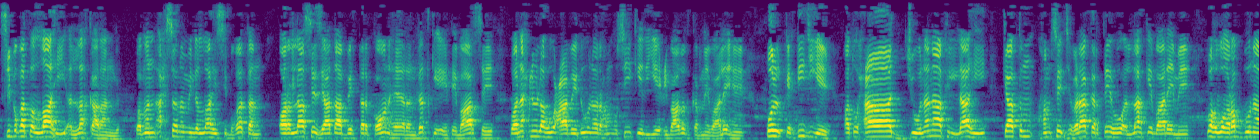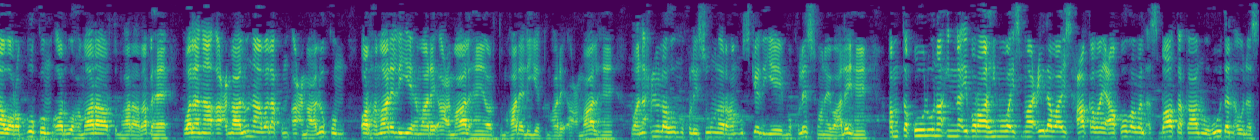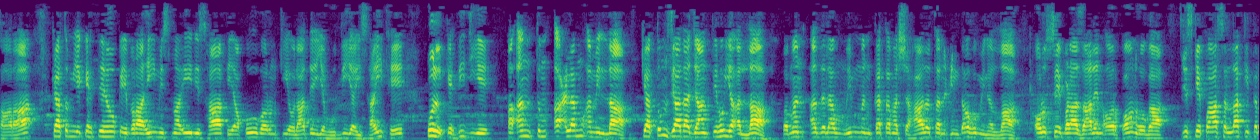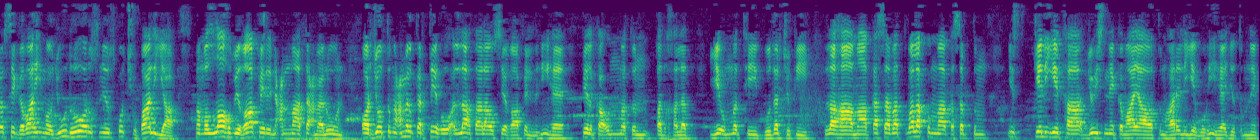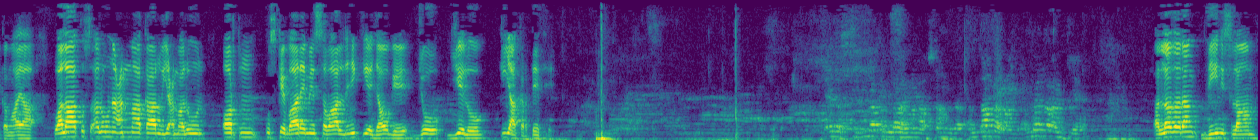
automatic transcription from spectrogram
سبغت اللہ اللہ کا رنگ۔ ومن احسن من اللہ سبغتن اور اللہ سے زیادہ بہتر کون ہے رنگت کے اعتبار سے؟ وہ نحن الح عابدون اور ہم اسی کے لیے عبادت کرنے والے ہیں۔ قل کہہ دیجیے، اتحاجوننا فی اللہ، کیا تم ہم سے جھگڑا کرتے ہو اللہ کے بارے میں؟ وہ وہ ربنا و ربکم، اور وہ ہمارا اور تمہارا رب ہے۔ ولنا اعمالنا ولکم اعمالکم، اور ہمارے لیے ہمارے اعمال ہیں، اور تمہارے لیے تمہارے اعمال ہیں۔ ونحن له مخلصون، اور ہم اس کے لیے مخلص ہونے والے ہیں۔ ام تقولون ان ابراہیم و اسماعیل و اسحاق و یعقوب والاسباط كانوا هودا او نصارا؟ کیا تم یہ کہتے ہو کہ ابراہیم، اسماعیل، اسحاق، یعقوب اور ان کی اولادیں یہودی یا عیسائی تھے؟ قل کہہ دیجیے انتم اعلم ام اللہ کیا تم زیادہ جانتے ہو یا اللہ؟ ومن اظلم ممن كتم شهادتا عنده من اللہ اور اس سے بڑا ظالم اور کون ہوگا؟ جس کے پاس اللہ کی طرف سے گواہی موجود ہو اور اس نے اس کو چھپا لیا۔ ہم اللہ بغافر عما تعملون۔ اور جو تم عمل کرتے ہو، اللہ تعالیٰ اس سے غافل نہیں ہے۔ تل کا امت قد خلط یہ امت تھی، گزر چکی۔ لہا ما کسبت ولکم ما کسبتم اس کے لیے تھا جو اس نے کمایا اور تمہارے لیے وہی ہے جو تم نے کمایا۔ ولا تسالون عما كانوا يعملون۔ اور تم اس کے بارے میں سوال نہیں کیے جاؤ گے جو یہ لوگ کیا کرتے تھے۔ اللہ کا رنگ دین اسلام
